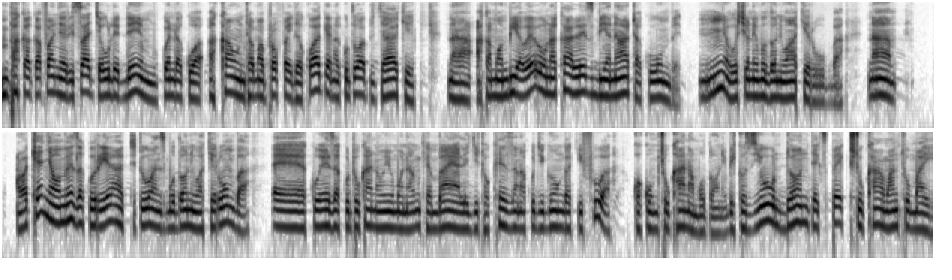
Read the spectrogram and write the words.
mpaka akafanya research ya ule dem kwenda kwa account ama profile ya kwake na kutoa picha yake na akamwambia wewe unakaa lesbian hata kumbe. Mm, Osho ni Muthoni wa Kirumba na Wakenya wameweza kureact towards Muthoni wa Kirumba eh, kuweza kutukana huyu mwanamke ambaye alijitokeza na kujigonga kifua kwa kumtukana Mudhoni because you don't expect to come onto my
